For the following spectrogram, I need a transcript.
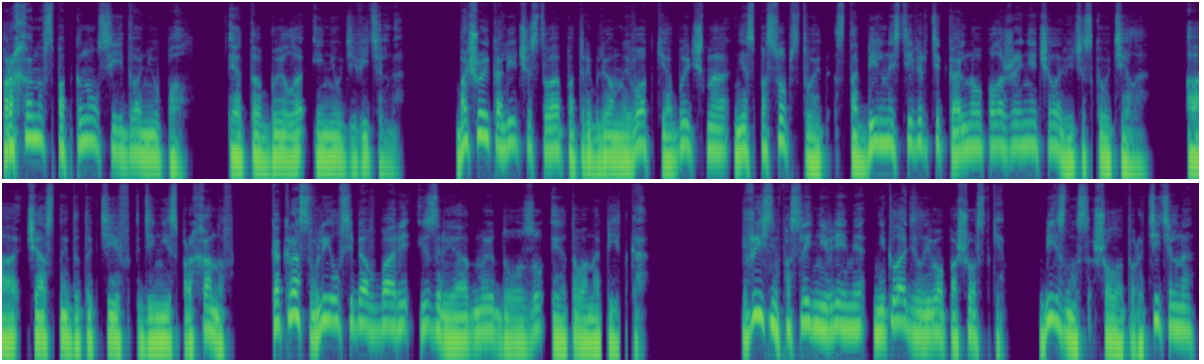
Проханов споткнулся и едва не упал. Это было и неудивительно. Большое количество потребленной водки обычно не способствует стабильности вертикального положения человеческого тела. А частный детектив Денис Проханов как раз влил в себя в баре изрядную дозу этого напитка. Жизнь в последнее время не гладила его по шерстке. Бизнес шел отвратительно,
